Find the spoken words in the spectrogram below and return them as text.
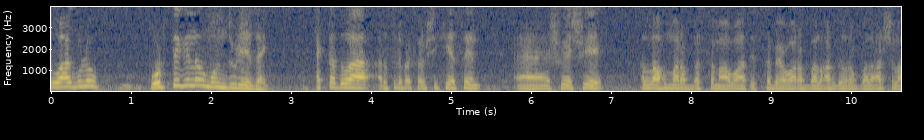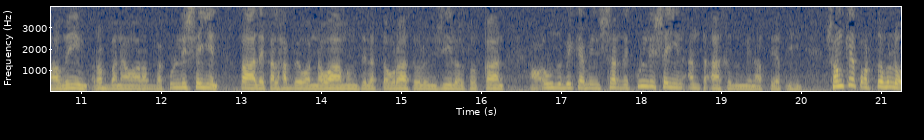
দোয়াগুলো পড়তে গেলেও মন জুড়িয়ে যায়। একটা দোয়া রসুল শিখিয়েছেন শুয়ে শুয়ে اللهم رب السماوات السبع ورب الأرض ورب العرش العظيم ربنا ورب كل شيء فالق الحب والنوى منزل التوراة والإنجيل والفرقان আউযু বিকা মিন শাররি কুল্লি শাইইন আনতা আখিযুম মিন আসিয়াতিহি সংক্ষেপ অর্থ হলো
